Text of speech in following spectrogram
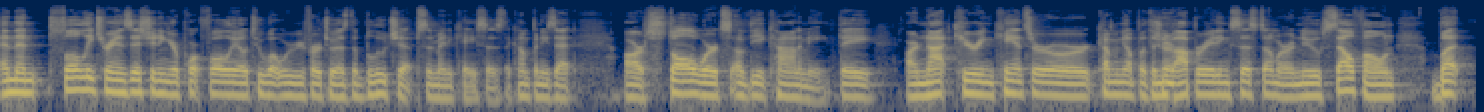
and then slowly transitioning your portfolio to what we refer to as the blue chips in many cases, the companies that are stalwarts of the economy. They are not curing cancer or coming up with a new operating system or a new cell phone, but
